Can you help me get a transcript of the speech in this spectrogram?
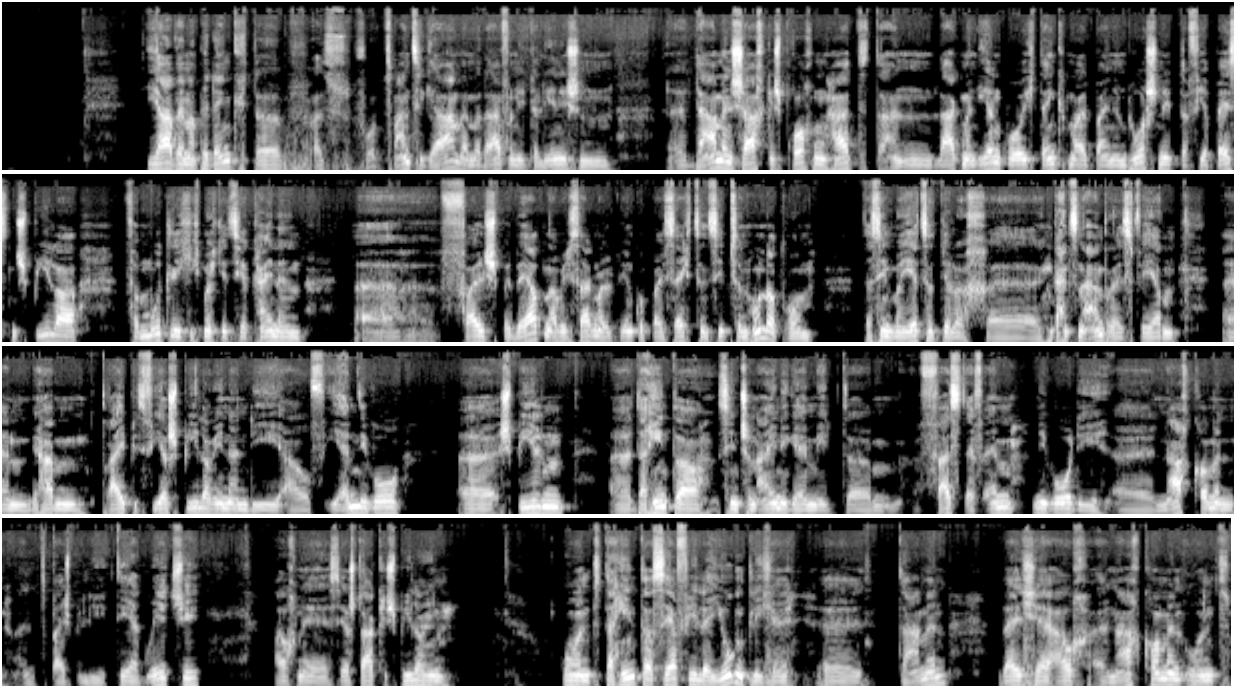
Ja, wenn man bedenkt, äh, als vor 20 Jahren, wenn man da von italienischen äh, Damenschach gesprochen hat, dann lag man irgendwo, ich denke mal, bei einem Durchschnitt der vier besten Spieler vermutlich, ich möchte jetzt hier keinen äh, falsch bewerten, aber ich sage mal irgendwo bei 16, 1700 rum. Da sind wir jetzt natürlich äh, ganz andere Sphären. Ähm, wir haben drei bis vier Spielerinnen, die auf EM-Niveau äh, spielen. Äh, dahinter sind schon einige mit ähm, fast FM-Niveau, die äh, nachkommen. Zum Beispiel die Thea Gueci, auch eine sehr starke Spielerin und dahinter sehr viele jugendliche äh, Damen, welche auch äh, nachkommen und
